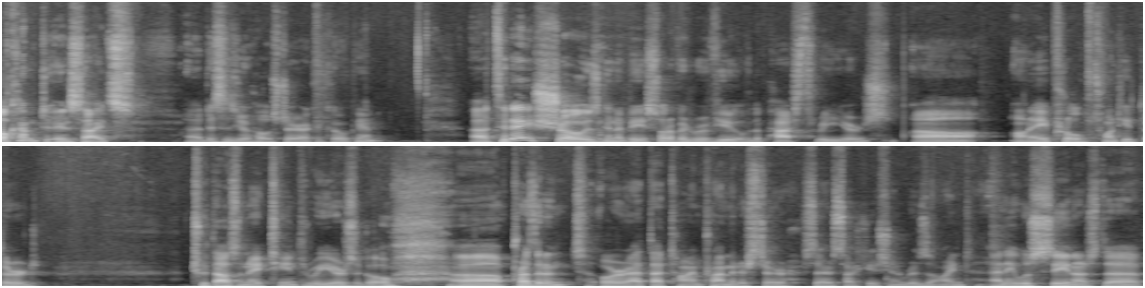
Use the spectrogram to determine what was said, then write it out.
Welcome to Insights. Uh, this is your host, Eric Hacopian. Uh, today's show is going to be sort of a review of the past three years. Uh, on April 23rd, 2018, three years ago, uh, President, or at that time, Prime Minister Serzh Sargsyan resigned, and it was seen as the,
